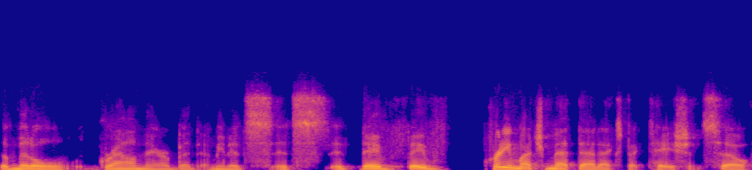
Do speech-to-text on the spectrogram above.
the middle ground there, but I mean it's it's it, they've they've pretty much met that expectation. So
